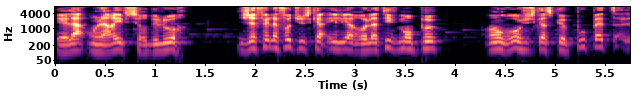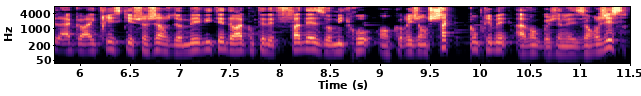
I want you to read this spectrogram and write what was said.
Et là, on arrive sur du lourd. J'ai fait la faute jusqu'à il y a relativement peu. En gros, jusqu'à ce que Poupette, la correctrice qui se charge de m'éviter de raconter des fadaises au micro en corrigeant chaque comprimé avant que je ne les enregistre,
